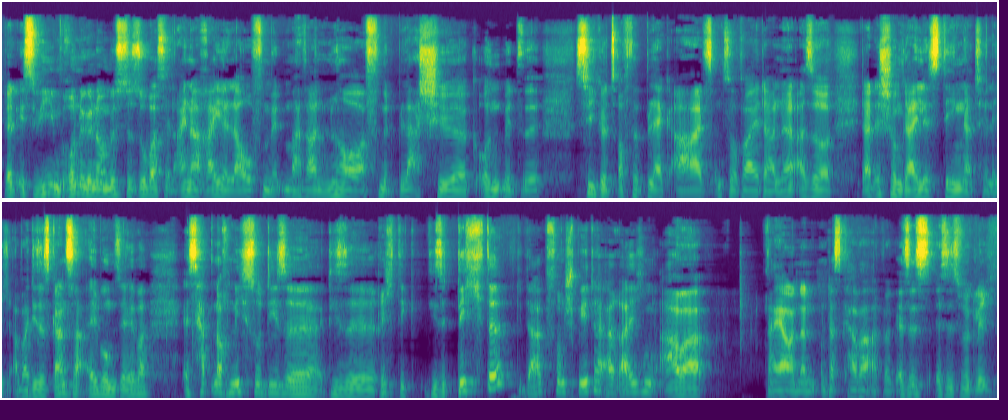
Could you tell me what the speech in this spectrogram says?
das ist wie im Grunde genommen müsste sowas in einer Reihe laufen mit Mother North, mit Blashirk und mit The Secrets of the Black Arts und so weiter. Ne? Also das ist schon ein geiles Ding natürlich. Aber dieses ganze Album selber, es hat noch nicht so diese, diese richtig, diese Dichte, die Darkthrone später erreichen. Aber naja und dann und das Cover Artwork, es ist, es ist wirklich,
